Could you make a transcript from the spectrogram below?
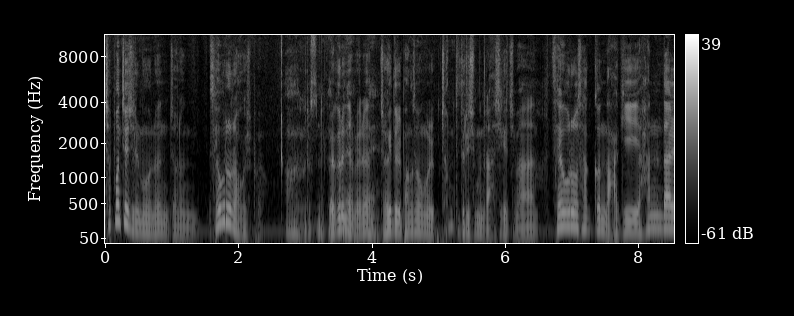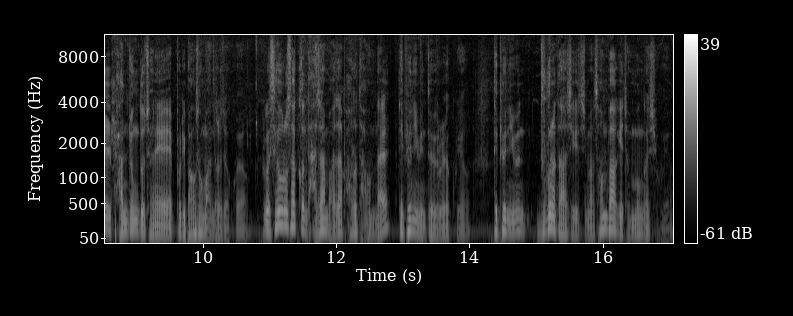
첫 번째 질문은 저는 세월호를 하고 싶어요. 아 그렇습니까? 왜 그러냐면은 네, 네. 저희들 방송을 처음부터 들으신 분들은 아시겠지만 세월호 사건 나기 한 달 반 정도 전에 우리 방송 만들어졌고요. 그리고 세월호 사건 나자마자 바로 다음 날 대표님 인터뷰를 했고요. 대표님은 누구나 다 아시겠지만 선박의 전문가시고요.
